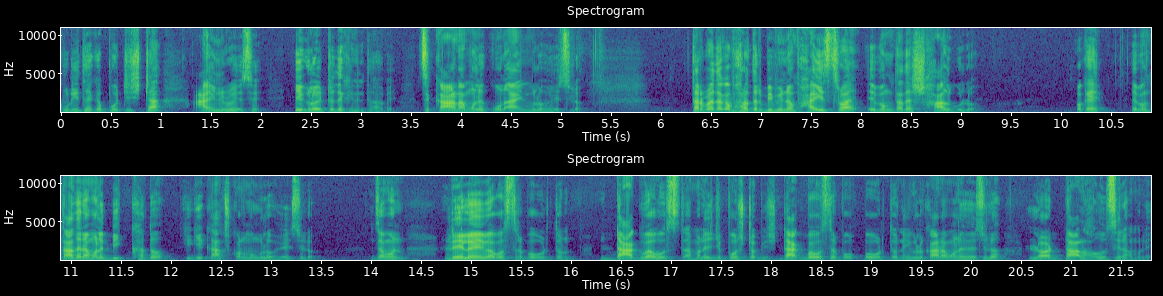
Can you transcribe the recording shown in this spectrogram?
কুড়ি থেকে পঁচিশটা আইন রয়েছে। এগুলো একটু দেখে নিতে হবে যে কার আমলে কোন আইনগুলো হয়েছিল। তারপরে দেখো, ভারতের বিভিন্ন ভাইসরয় এবং তাদের সালগুলো। ওকে এবং তাদের আমলে বিখ্যাত কী কী কাজকর্মগুলো হয়েছিল। যেমন রেলওয়ে ব্যবস্থার প্রবর্তন, ডাক ব্যবস্থা মানে যে পোস্ট অফিস, ডাক ব্যবস্থার প্রবর্তন, এগুলো কার আমলে হয়েছিল? লর্ড ডাল হাউসের আমলে,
